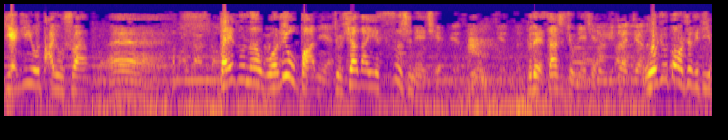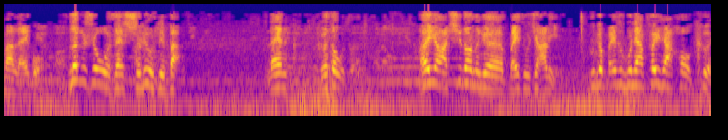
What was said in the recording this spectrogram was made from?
眼睛又大又酸。哎，白族呢，我六八年就相当于四十年前，不对，三十九年前，我就到这个地方来过。那个时候我才十六岁半，来割豆子。哎呀，去到那个白族家里，那个白族姑娘非常好客。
